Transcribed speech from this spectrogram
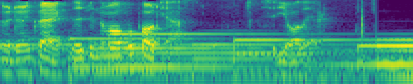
We're doing Craig. This has been the Marvel Podcast. See you all later.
